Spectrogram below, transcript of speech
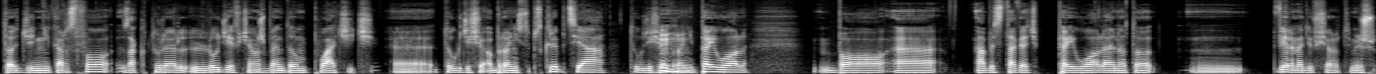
to dziennikarstwo, za które ludzie wciąż będą płacić. E, tu, gdzie się obroni subskrypcja, tu, gdzie się mhm. obroni paywall, bo e, aby stawiać paywall, no to mm, wiele mediów się o tym już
